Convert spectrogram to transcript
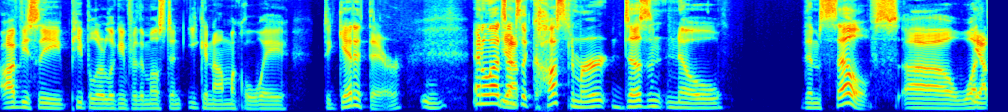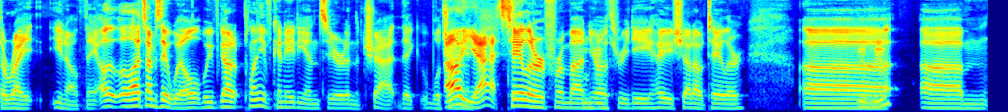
Obviously, people are looking for the most economical way to get it there. Mm. And a lot of Yep. times the customer doesn't know themselves uh what Yep. the right you know thing a, lot of times they will we've got plenty of canadians here in the chat that will Oh chime in. yes. taylor from uh, Mhm. neuro 3d hey shout out taylor Mm-hmm. uh um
